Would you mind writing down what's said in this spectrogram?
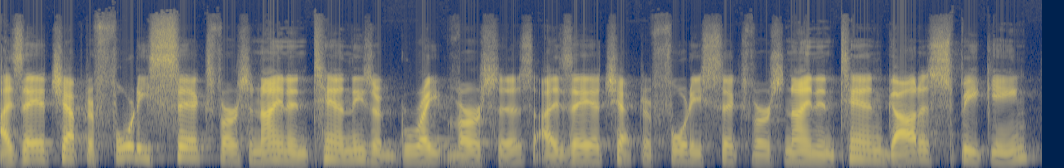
Isaiah chapter 46, verse 9 and 10, these are great verses. Isaiah chapter 46, verse 9 and 10, God is speaking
